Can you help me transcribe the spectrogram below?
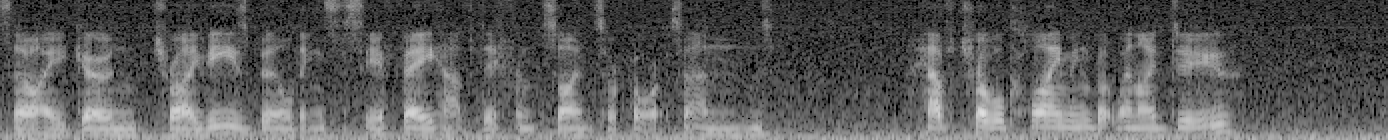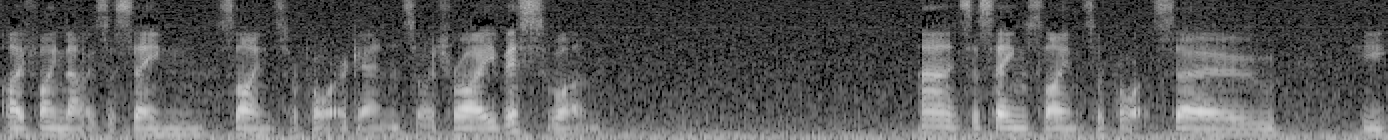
So I go and try these buildings to see if they have different science reports and have trouble climbing, but when I do, I find out it's the same science report again. So I try this one and it's the same science report. So he,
